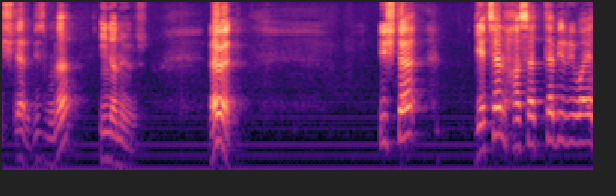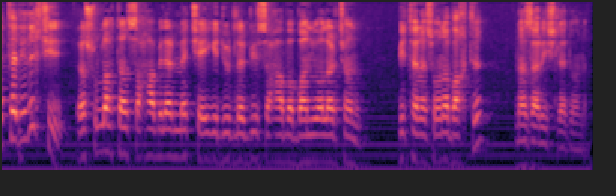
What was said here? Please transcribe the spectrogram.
işler. Biz buna inanıyoruz. Evet. İşte geçen hasatte bir rivayette dedik ki Resulullah'tan sahabeler Mekke'ye gidiyordular. Bir sahaba banyolarken bir tanesi ona baktı. Nazar işledi ona.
